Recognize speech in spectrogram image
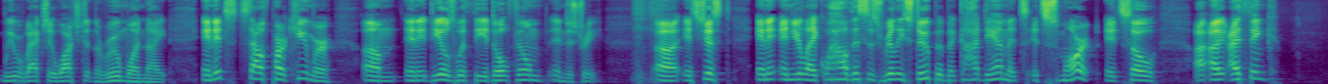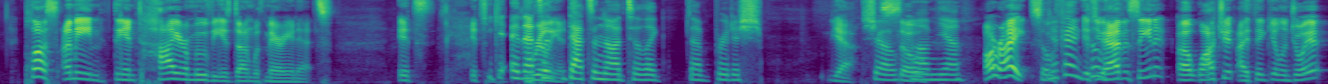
we were actually watched it in the room one night, and it's South Park humor, um, and it deals with the adult film industry. Uh, it's just and it, and you're like, wow, this is really stupid, but goddamn, it's it's smart. It's so I I, I think. Plus, I mean, the entire movie is done with marionettes. It's it's Yeah, and that's a, brilliant. that's a nod to like the british yeah. show So um yeah all right. So if- Okay, if, cool. you haven't seen it, uh, watch it. I think you'll enjoy it.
